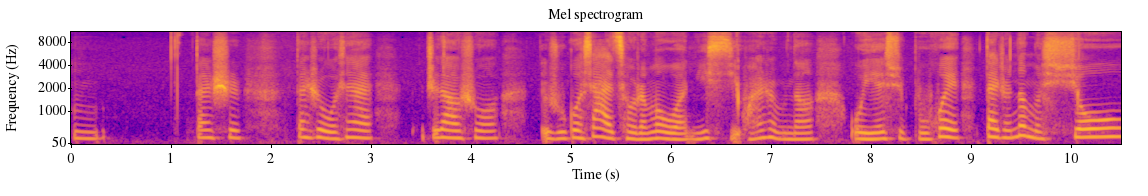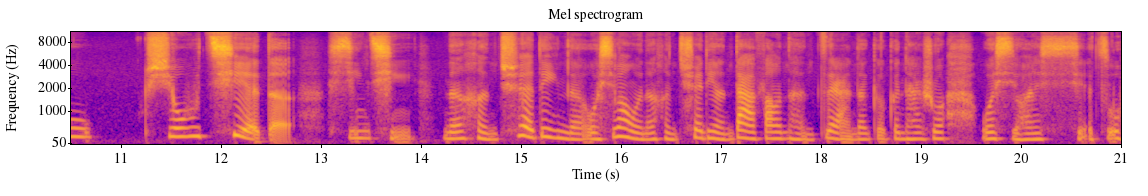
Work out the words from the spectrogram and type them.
嗯，但是，但是我现在知道说，如果下一次有人问我你喜欢什么呢，我也许不会带着那么羞羞怯的心情。能很确定的，我希望我能很确定、很大方的、很自然的跟跟他说，我喜欢写作。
